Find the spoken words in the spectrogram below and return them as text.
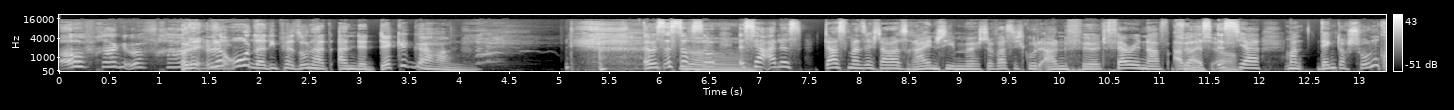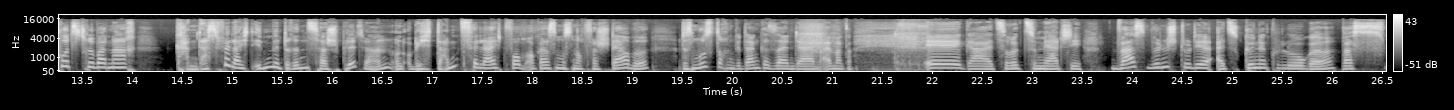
Oh, Frage über Frage. Oder, oder, oder die Person hat an der Decke gehangen. Aber es ist doch Ah. so, ist ja alles, dass man sich da was reinschieben möchte, was sich gut anfühlt. Fair enough. Aber Find es ist auch. ja, man denkt doch schon kurz drüber nach, kann das vielleicht in mir drin zersplittern und ob ich dann vielleicht vorm Orgasmus noch versterbe? Das muss doch ein Gedanke sein, der einem einmal kommt. Egal, zurück zu Merci. Was wünschst du dir als Gynäkologe? Was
